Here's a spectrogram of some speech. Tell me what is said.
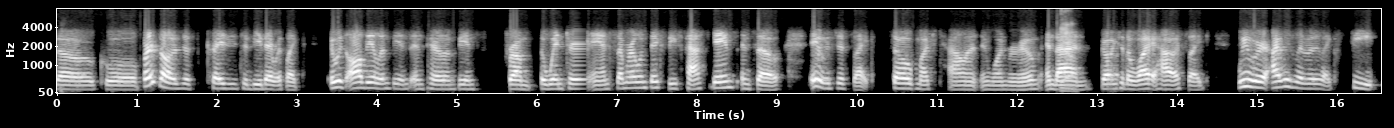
so cool. First of all, it was just crazy to be there with like it was all the Olympians and Paralympians from the winter and summer Olympics, these past games. And so it was just like so much talent in one room. And Yeah. then going to the White House, like we were I was literally like feet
